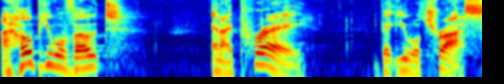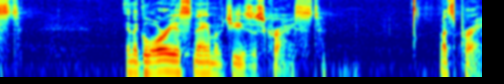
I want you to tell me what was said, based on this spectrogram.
I hope you will vote, and I pray that you will trust in the glorious name of Jesus Christ. Let's pray.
